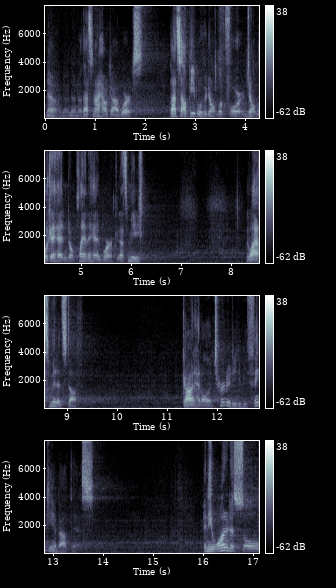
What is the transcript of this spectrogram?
No, no, no, no. That's not how God works. That's how people who don't look for, don't look ahead and don't plan ahead work. That's me. The last minute stuff. God had all eternity to be thinking about this. And he wanted a soul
